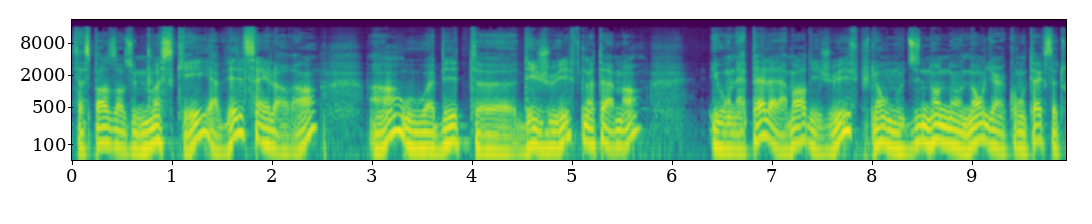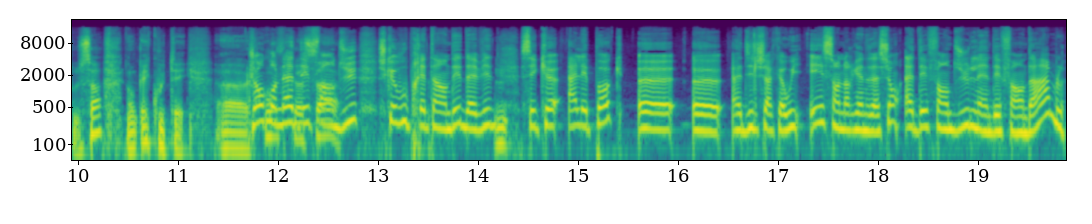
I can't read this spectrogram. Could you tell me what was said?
Ça se passe dans une mosquée à Ville-Saint-Laurent, hein, où habitent euh, des Juifs notamment. Et on appelle à la mort des Juifs, puis là, on nous dit non, non, non, il y a un contexte à tout ça. Donc, écoutez. euh, Donc, on a ça- défendu. Ce que vous prétendez, David, Mm. c'est que à l'époque, euh, euh, Adil Sharkawi et son organisation a défendu l'indéfendable,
